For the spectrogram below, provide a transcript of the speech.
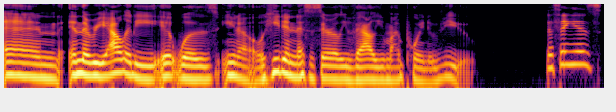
And in the reality, it was, you know, he didn't necessarily value my point of view. The thing is,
